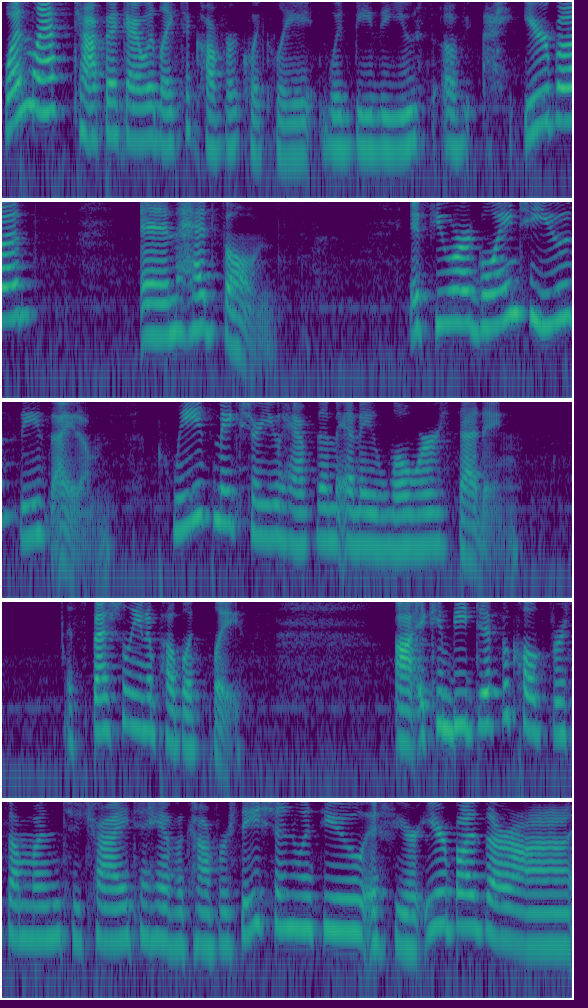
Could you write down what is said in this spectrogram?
One last topic I would like to cover quickly would be the use of earbuds and headphones. If you are going to use these items, please make sure you have them at a lower setting, especially in a public place. Uh, it can be difficult for someone to try to have a conversation with you if your earbuds are on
